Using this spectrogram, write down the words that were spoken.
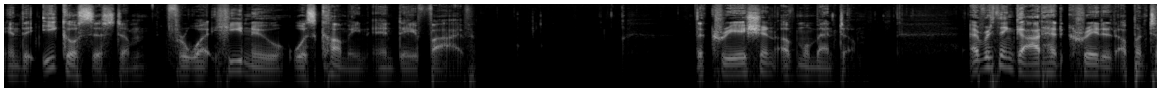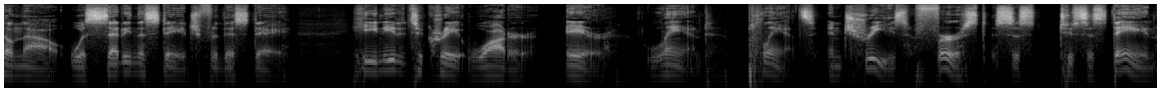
and the ecosystem for what He knew was coming in day five. The creation of momentum. Everything God had created up until now was setting the stage for this day. He needed to create water, air, land, plants, and trees first to sustain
